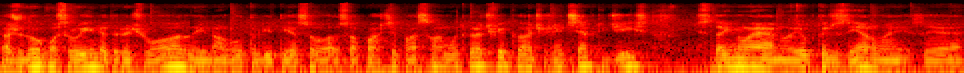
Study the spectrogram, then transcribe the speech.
ajudou a construir né, durante o ano e na luta ali ter a sua, a sua participação é muito gratificante. A gente sempre diz isso daí não é, não é eu que estou dizendo, mas é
